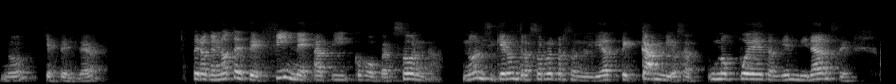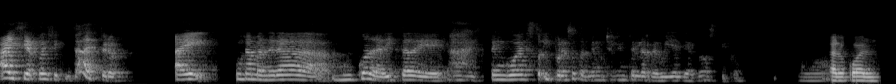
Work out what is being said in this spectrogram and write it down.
¿no? Que atender. Pero que no te define a ti como persona, ¿no? Ni siquiera un trastorno de personalidad te cambia. O sea, uno puede también mirarse. Hay ciertas dificultades, pero hay una manera muy cuadradita de, ay, tengo esto. Y por eso también mucha gente le rehuye el diagnóstico. Tal cual.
